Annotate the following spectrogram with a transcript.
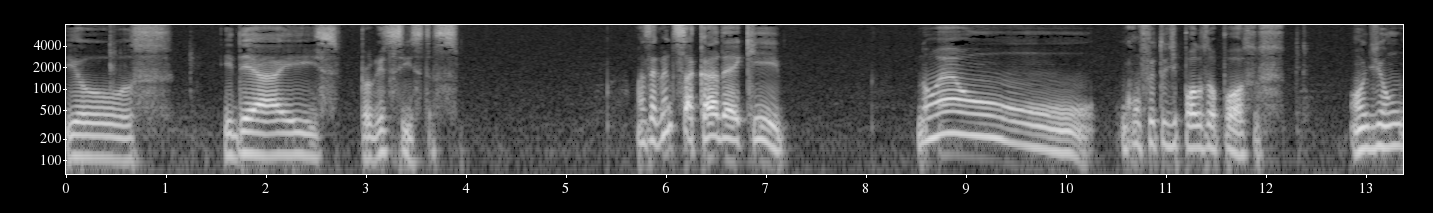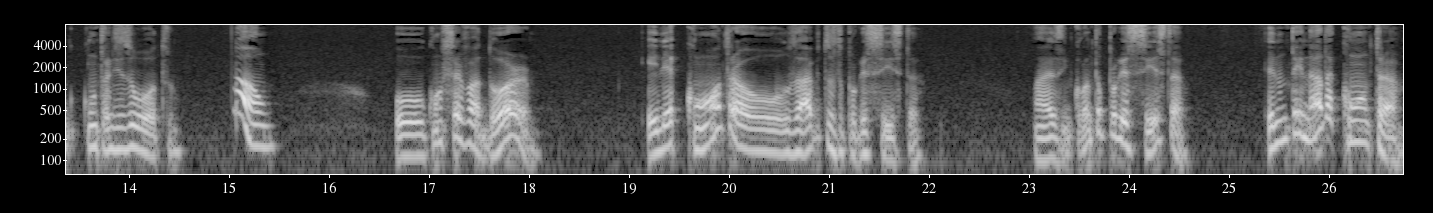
e os ideais progressistas. Mas a grande sacada é que não é um, um conflito de polos opostos onde um contradiz o outro. Não. O conservador ele é contra os hábitos do progressista. Mas enquanto o progressista, ele não tem nada contra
